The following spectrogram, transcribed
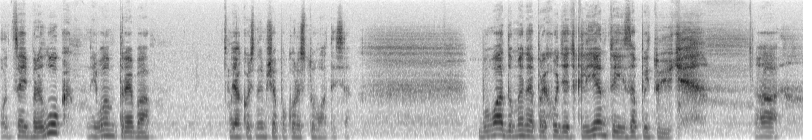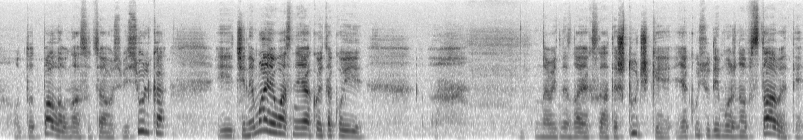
оцей брелок, і вам треба якось ним ще покористуватися. Бува, до мене приходять клієнти і запитують. А от отпала у нас оця ось вісюлька. І чи немає у вас ніякої такої, навіть не знаю, як сказати, штучки, яку сюди можна вставити,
